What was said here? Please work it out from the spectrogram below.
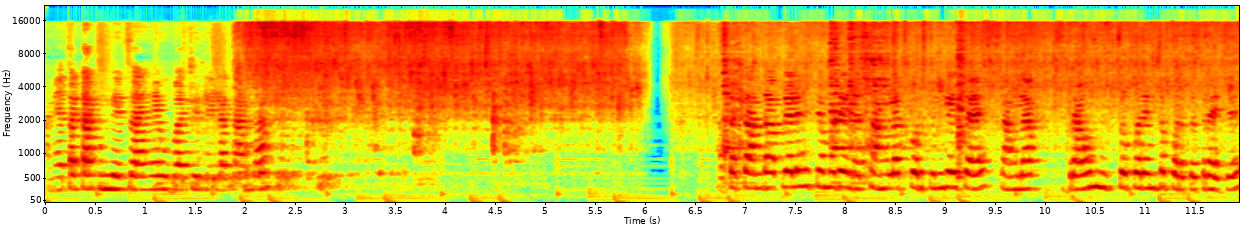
आणि आता टाकून घ्यायचा आहे उभा चिरलेला कांदा. आता कांदा आपल्याला ह्याच्यामध्ये ना चांगला परतून घ्यायचा आहे. चांगला ब्राऊन होतोपर्यंत परतत राहायचंय.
